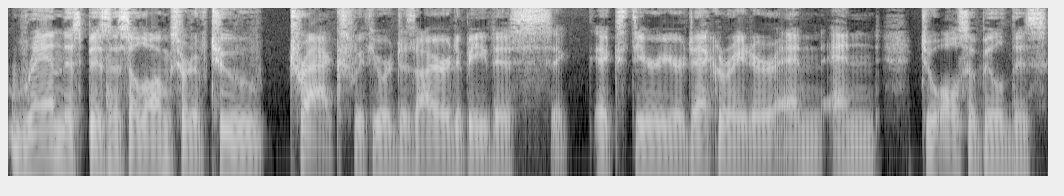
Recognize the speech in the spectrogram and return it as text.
ran this business along sort of two tracks with your desire to be this exterior decorator and and to also build this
